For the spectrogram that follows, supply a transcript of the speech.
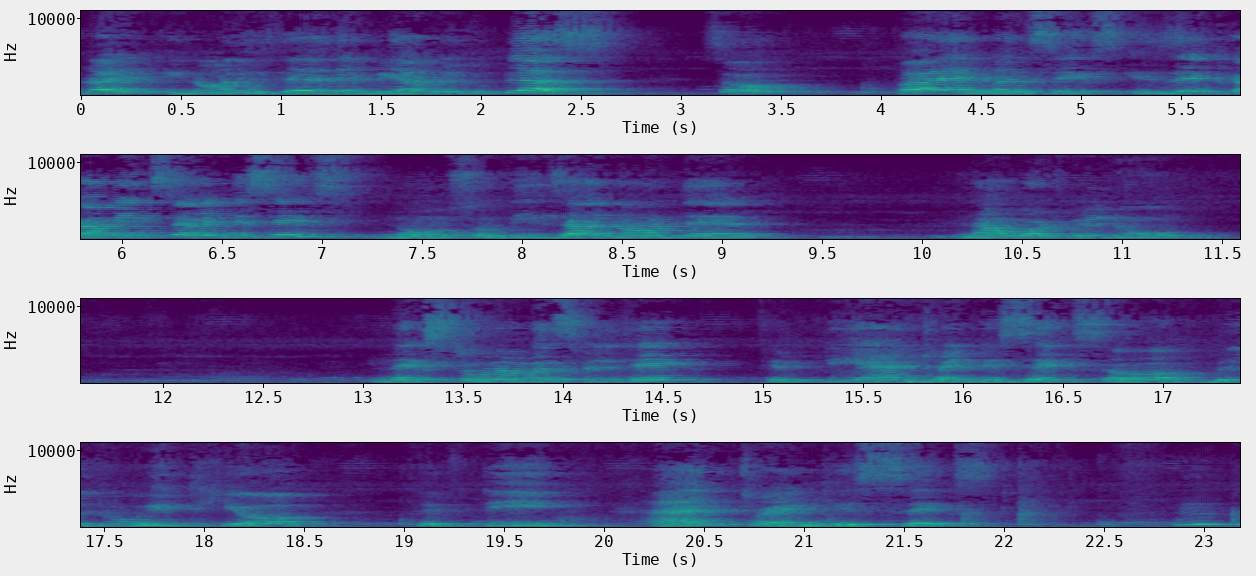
Right? In all is there. Then we are going to plus. So 5 and 1 6. Is it coming 76? No. So these are not there. Now what we'll do? Next two numbers will take 50 and 26. So we'll do it here 50 and 26. Hmm.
